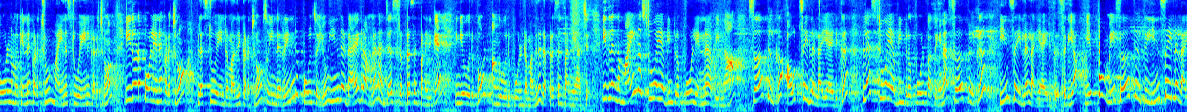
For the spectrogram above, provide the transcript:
போல் நமக்கு என்ன கிடச்சிரும்? மைனஸ் டூ ஐன்னு கிடச்சிரும். இதோட போல் என்ன கிடச்சிரும்? ப்ளஸ் டூ ஐன்ற மாதிரி கிடச்சிரும். ஸோ இந்த ரெண்டு போல்ஸையும் இந்த டயக்ராமில் நான் ஜஸ்ட் ரெப்ரசென்ட் பண்ணியிருக்கேன். இங்கே ஒரு போல் அங்கே ஒரு போல்ன்ற மாதிரி ரெப்ரசென்ட் பண்ணியாச்சு. இதில் இந்த மைனஸ் டூ ஐ அப்படின்ற போல் என்ன அப்படின்னா சர்க்கிளுக்கு அவுட் சைடில் லை ஆயிருக்கு. ப்ளஸ் டூ ஐ அப்படின்ற போல் பார்த்தீங்கன்னா சர்க்கிளுக்கு இன்சைடில் லை ஆயிருக்கு. சரியா? எப்போவுமே சர்க்கிளுக்கு இன்சைடில் லை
